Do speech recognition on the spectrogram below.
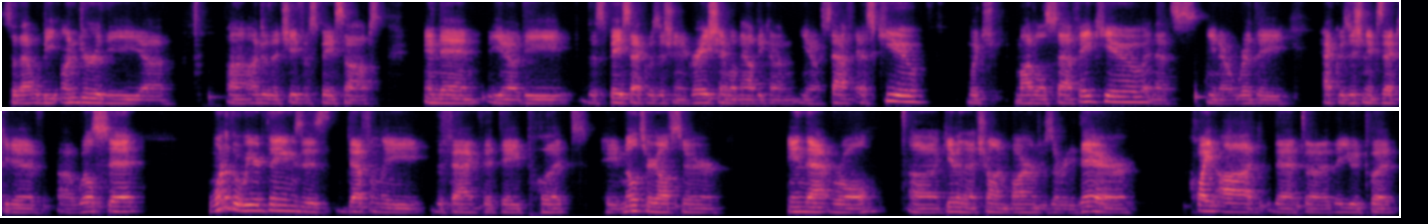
So that will be under the uh, uh, under the chief of space ops, and then you know the the space acquisition integration will now become you know SAF SQ, which models SAF AQ, and that's you know where the acquisition executive uh, will sit. One of the weird things is definitely the fact that they put a military officer in that role, uh, given that Shawn Barnes was already there quite odd that uh, that you would put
